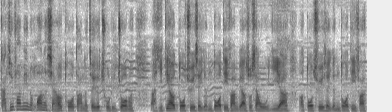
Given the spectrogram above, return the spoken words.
感情方面的话呢，想要脱单的这个处女座呢，啊，一定要多去一些人多的地方，比方说像五一啊，啊，多去一些人多的地方，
